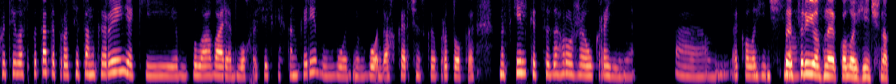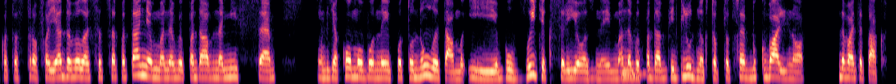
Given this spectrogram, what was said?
Хотіла спитати про ці танкери, які була аварія двох російських танкерів у в водах Керченської протоки. Наскільки це загрожує Україні е, екологічно? Це серйозна екологічна катастрофа. Я дивилася це питання. В мене випадав на місце, в якому вони потонули там, і був витік серйозний. В мене Мгм. випадав відлюдник. Тобто, це буквально, давайте так,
